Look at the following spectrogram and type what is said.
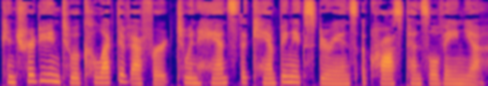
contributing to a collective effort to enhance the camping experience across Pennsylvania.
